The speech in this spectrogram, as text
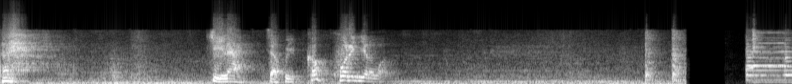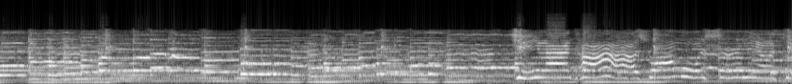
哎，季这回可苦了你了我。金兰她双目失明，性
